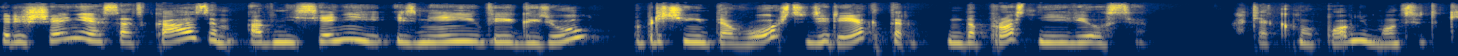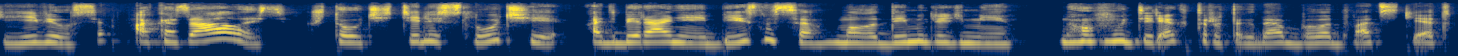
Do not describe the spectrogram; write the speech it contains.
решение с отказом о внесении изменений в ЕГРЮ по причине того, что директор на допрос не явился. Хотя, как мы помним, он все-таки явился. Оказалось, что участились случаи отбирания бизнеса молодыми людьми. Новому директору тогда было 20 лет.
